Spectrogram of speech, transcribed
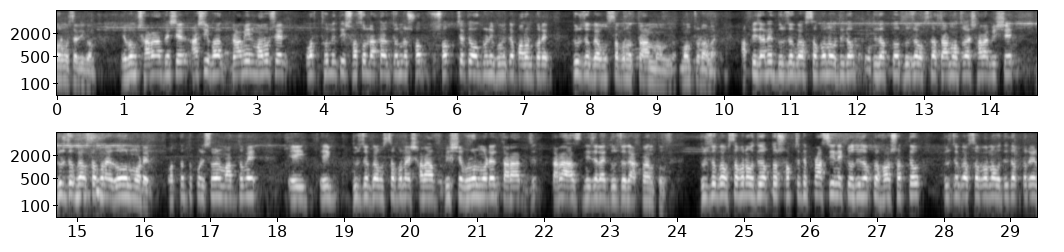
কর্মচারীগণ। এবং সারা দেশের আশি ভাগ গ্রামীণ মানুষের অর্থনীতি সচল রাখার জন্য সব, সবচেয়ে অগ্রণী ভূমিকা পালন করে দুর্যোগ ব্যবস্থাপনা ত্রাণ মন্ত্রণালয়। আপনি জানেন দুর্যোগ ব্যবস্থাপনা অধিদপ্তর, দুর্যোগ ব্যবস্থা, ত্রাণ মন্ত্রণালয় সারা বিশ্বে দুর্যোগ ব্যবস্থাপনায় রোল মডেল অত্যন্ত পরিশ্রমের মাধ্যমে এই এই দুর্যোগ ব্যবস্থাপনায় সারা বিশ্বে রোল মডেল তারা তারা আজ নিজেরাই দুর্যোগে আক্রান্ত। দুর্যোগ ব্যবস্থাপনা অধিদপ্তর সবচেয়ে প্রাচীন একটি অধিদপ্তর হওয়া সত্ত্বেও দুর্যোগ ব্যবস্থাপনা অধিদপ্তরের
